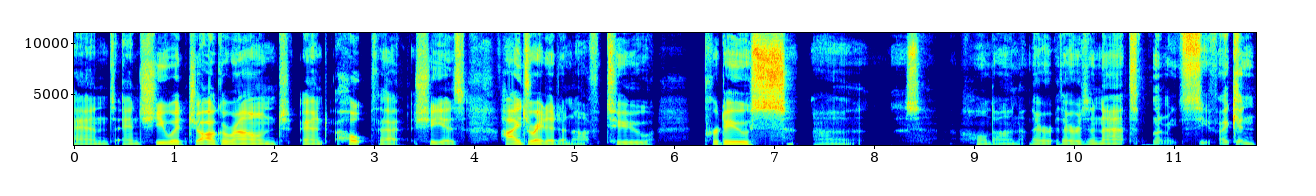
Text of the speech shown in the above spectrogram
and and she would jog around and hope that she is hydrated enough to produce uh, hold on. There there is a gnat. Let me see if i can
